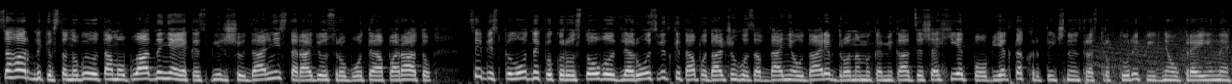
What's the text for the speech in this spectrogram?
Загарбники встановили там обладнання, яке збільшує дальність та радіус роботи апарату. Цей безпілотник використовували для розвідки та подальшого завдання ударів дронами камікадзе шахет по об'єктах критичної інфраструктури півдня України.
